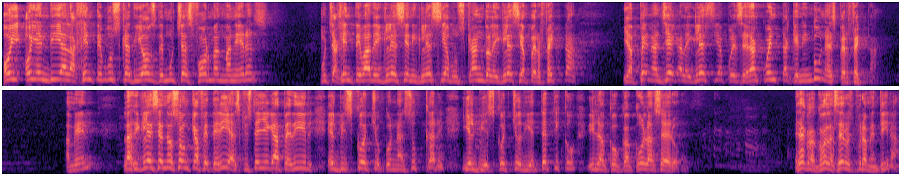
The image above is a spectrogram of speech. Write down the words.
Hoy, hoy en día la gente busca a Dios de muchas formas, maneras. Mucha gente va de iglesia en iglesia buscando la iglesia perfecta y apenas llega a la iglesia pues se da cuenta que ninguna es perfecta. Amén. Las iglesias no son cafeterías que usted llega a pedir el bizcocho con azúcar y el bizcocho dietético y la Coca-Cola cero. Esa Coca-Cola cero es pura mentira.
